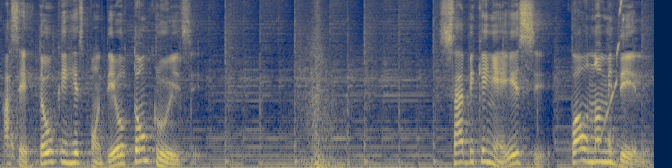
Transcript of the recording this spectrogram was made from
Acertou quem respondeu Tom Cruise. Sabe quem é esse? Qual o nome dele?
